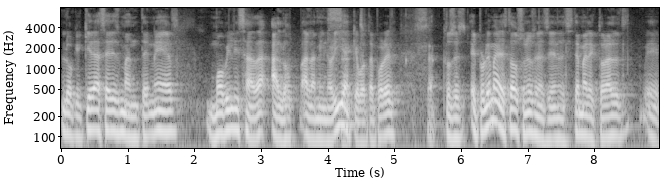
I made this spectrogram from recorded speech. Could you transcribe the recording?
Lo que quiere hacer es mantener movilizada a, a la minoría que vota por él. Entonces, el problema de Estados Unidos en el, sistema electoral eh,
